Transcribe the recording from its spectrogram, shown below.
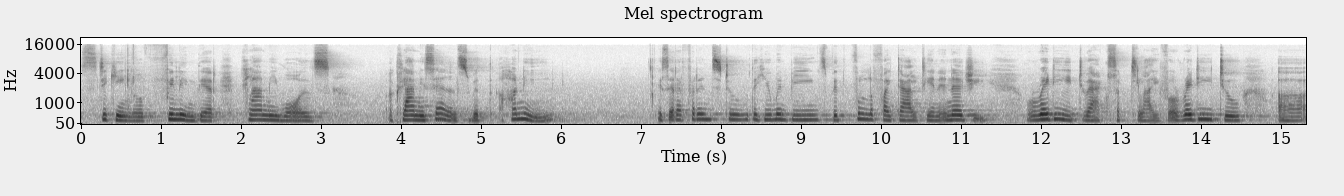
sticking or filling their clammy walls, uh, clammy cells with honey, is a reference to the human beings with full of vitality and energy, ready to accept life or ready to. Uh,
